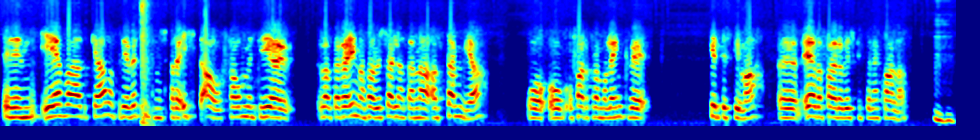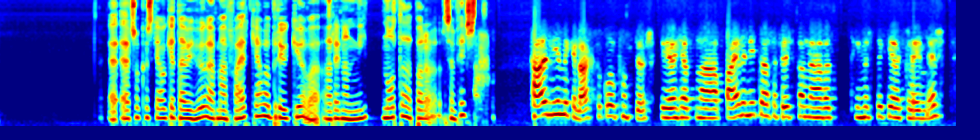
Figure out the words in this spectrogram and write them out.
Um, ef að gafabrið er til dæmis bara eitt ár þá myndi ég láta reyna það við seljandana að semja og, og, og fara fram á lengri gildistíma um, eða færa viðskiptin eitthvað annað. Er, er svo kannski ágætt að við huga að maður fær gefabrif gjöfa að reyna að nota það bara sem fyrst? Það er mjög mikilvægt og góð punktur því að hérna bæði nýta þess að fyrst þannig að tímist ekki að gleymist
